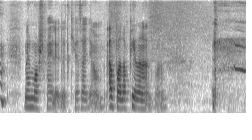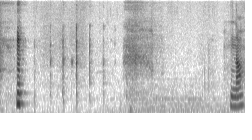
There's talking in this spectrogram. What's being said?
Mert most fejlődött ki az agyam. Abban a pillanatban. Na,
